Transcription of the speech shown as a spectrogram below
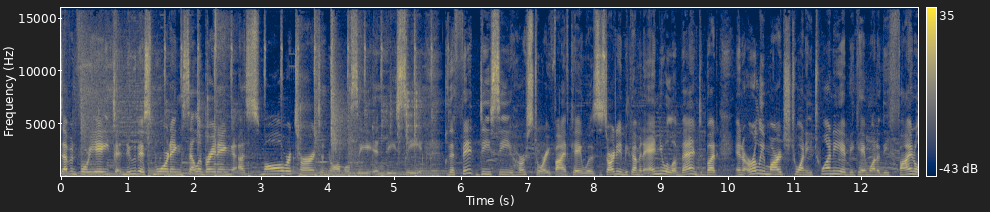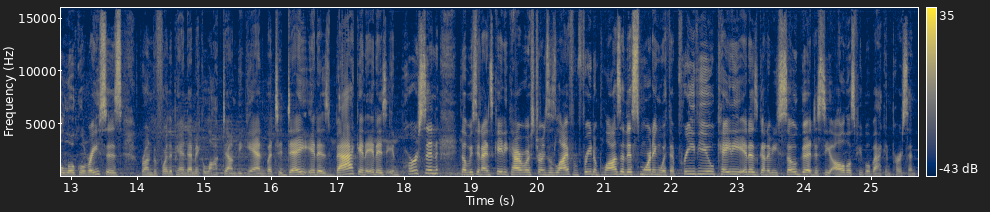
748 new this morning celebrating a small return to normalcy in D.C. The Fit DC HerStory 5K was starting to become an annual event, but in early March 2020, it became one of the final local races run before the pandemic lockdown began. But today it is back and it is in person. WUSA9's Katie Kairos joins us live from Freedom Plaza this morning with a preview. Katie, it is going to be so good to see all those people back in person.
